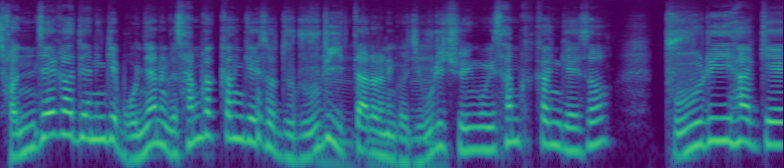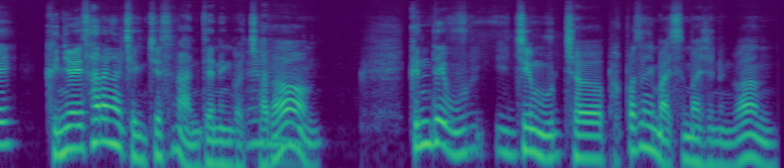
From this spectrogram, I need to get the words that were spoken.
전제가 되는 게 뭐냐는 그 삼각관계에서도 룰이 음, 있다라는 거지. 음. 우리 주인공이 삼각관계에서 불이하게 그녀의 사랑을 쟁취해서는 안 되는 것처럼 근데 우리 지금 우리 저박 박사님 말씀하시는 건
